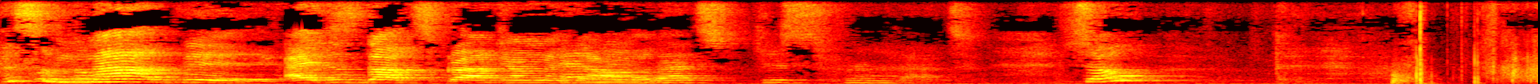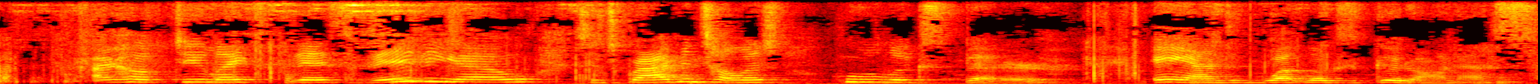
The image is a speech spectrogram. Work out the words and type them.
This is not big. I just got scratched on my And dog. that's just from that. So, I hope you liked this video. Subscribe and tell us who looks better and what looks good on us.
